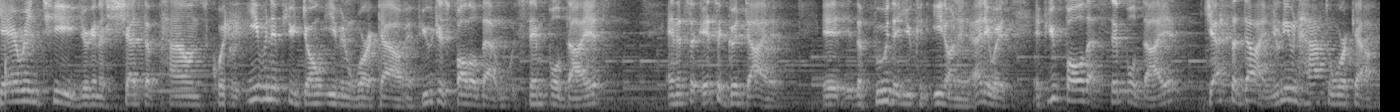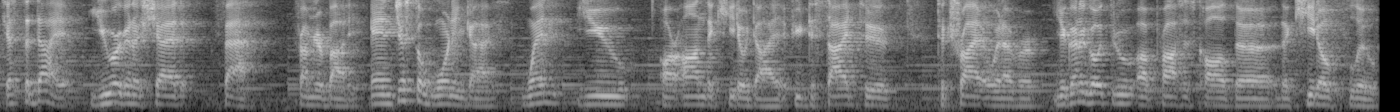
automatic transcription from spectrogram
guaranteed you're gonna shed the pounds quickly. Even if you don't even work out, if you just follow that simple diet, and it's a, it's a good diet, it, the food that you can eat on it. Anyways, if you follow that simple diet, just the diet, you don't even have to work out, just the diet, you are gonna shed fat from your body. And just a warning guys, when you are on the keto diet, if you decide to to try it or whatever, you're gonna go through a process called the, the keto flu,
